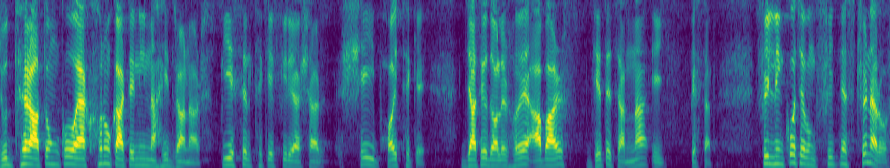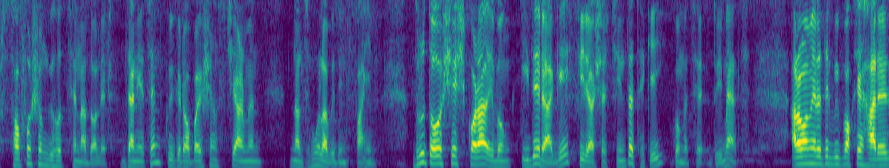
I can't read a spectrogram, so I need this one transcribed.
যুদ্ধের আতঙ্ক এখনও কাটেনি নাহিদ রানার। পিএসএল থেকে ফিরে আসার সেই ভয় থেকে জাতীয় দলের হয়ে আবার যেতে চান না এই পেসার। ফিল্ডিং কোচ এবং ফিটনেস ট্রেনারও সফরসঙ্গী হচ্ছে না দলের, জানিয়েছেন cricket operations chairman Najmul Abedin Fahim. দ্রুত শেষ করা এবং ঈদের আগে ফিরে আসার চিন্তা থেকেই কমেছে দুই ম্যাচ। আরব আমিরাতের বিপক্ষে হারের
